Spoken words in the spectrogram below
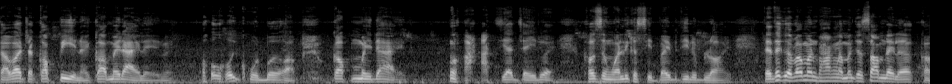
กะว่าจะก๊อปปี้หน่อยก็ไม่ได้เลยไหมโอ้ยขูดเบอร์ออกก๊อปไม่ได้เสียใจด้วย เขาส่งวันลิขสิทธิ์ไปเป็นที่เรียบร้อย แต่ถ้าเกิดว่ามันพังแล้วมันจะซ่อมได้เหรอก็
